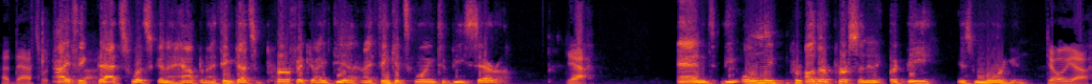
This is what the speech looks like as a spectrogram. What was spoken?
and that's what. I think on. that's what's going to happen. I think that's a perfect idea, and I think it's going to be Sarah. Yeah. And the only other person it could be is Morgan. Oh yeah.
